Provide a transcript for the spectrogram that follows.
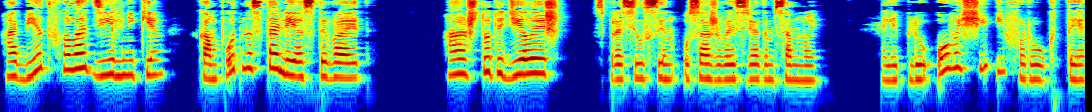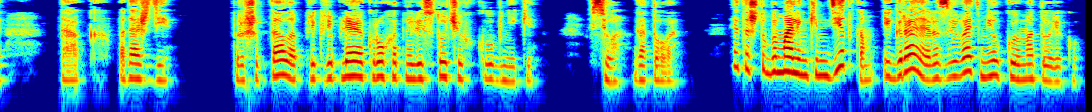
«Обед в холодильнике, компот на столе остывает». «А что ты делаешь?» – спросил сын, усаживаясь рядом со мной. «Леплю овощи и фрукты. Так, подожди», – прошептала, прикрепляя крохотный листочек клубники. «Все, готово. Это чтобы маленьким деткам, играя, развивать мелкую моторику».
